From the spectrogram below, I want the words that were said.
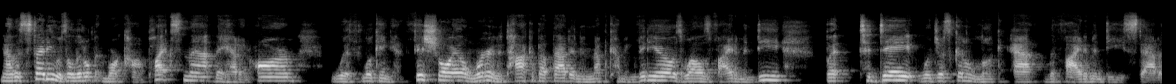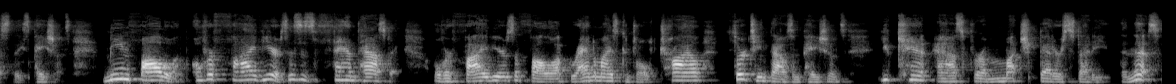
Now, the study was a little bit more complex than that. They had an arm with looking at fish oil, and we're going to talk about that in an upcoming video, as well as vitamin D. But today, we're just going to look at the vitamin D status of these patients. Mean follow up over five years. This is fantastic. Over five years of follow up, randomized controlled trial, 13,000 patients. You can't ask for a much better study than this.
